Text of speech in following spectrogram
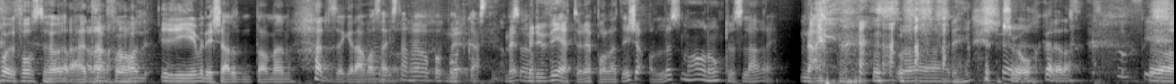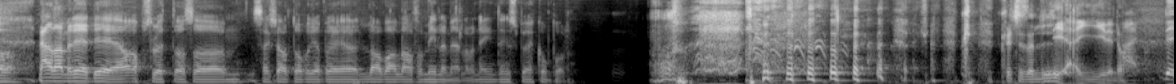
får jo først høre det. Jeg treffer han rimelig sjeldent, da, men helsike, den var Hvis seig. han hører på podkasten. Men, men du vet jo det, Pål, at det er ikke alle som har en onkel som lærer deg. Nei, Så det er ikke ikke orker det, da. Nei, nei, men det, det er absolutt altså, Seksuelt overgrep i lav alder av familiemedlemmer. Det er ingenting å spøke om, Pål. Kan ikke så le i det, da. Nei, det,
